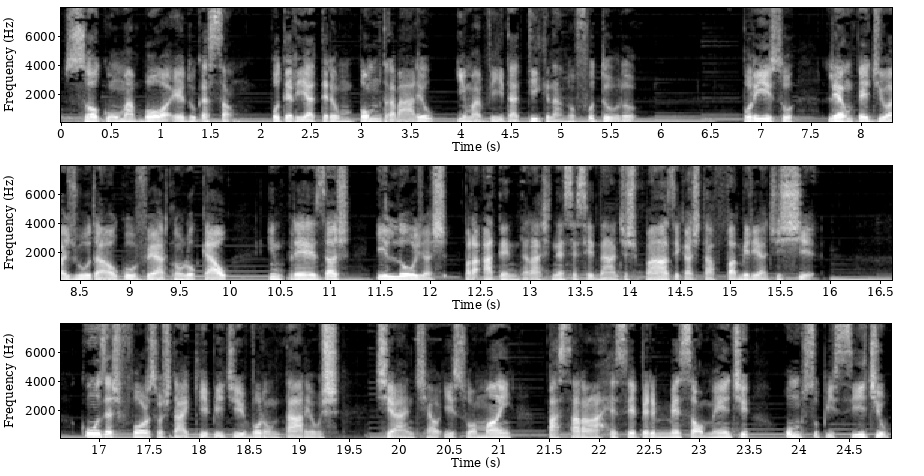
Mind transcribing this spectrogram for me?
Só com uma boa educação poderia ter um bom trabalho e uma vida digna no futuro. Por isso, Leão pediu ajuda ao governo local, empresas e lojas para atender às necessidades básicas da família de Xie. Com os esforços da equipe de voluntários, Xianqiao e sua mãe passaram a receber mensalmente um subsídio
